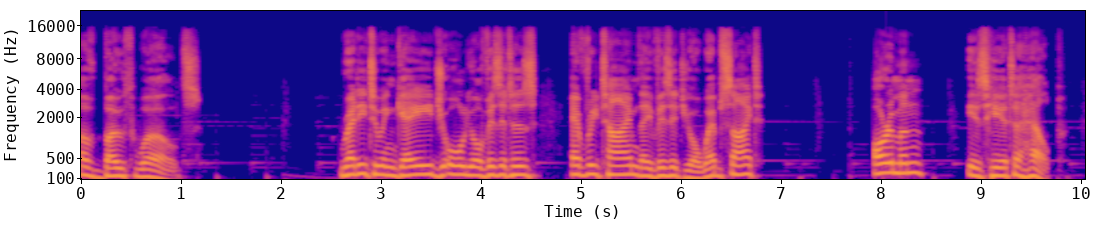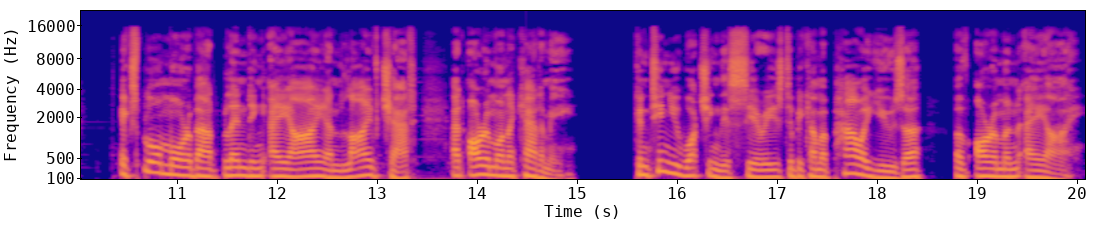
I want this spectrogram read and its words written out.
of both worlds. Ready to engage all your visitors every time they visit your website? Orimon is here to help. Explore more about blending AI and live chat at Orimon Academy. Continue watching this series to become a power user of Orimon AI.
